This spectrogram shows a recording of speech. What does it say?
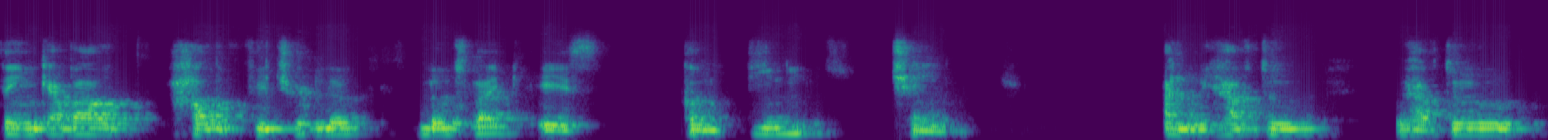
think about how the future look, looks like, is continuous change. And we have to we have to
